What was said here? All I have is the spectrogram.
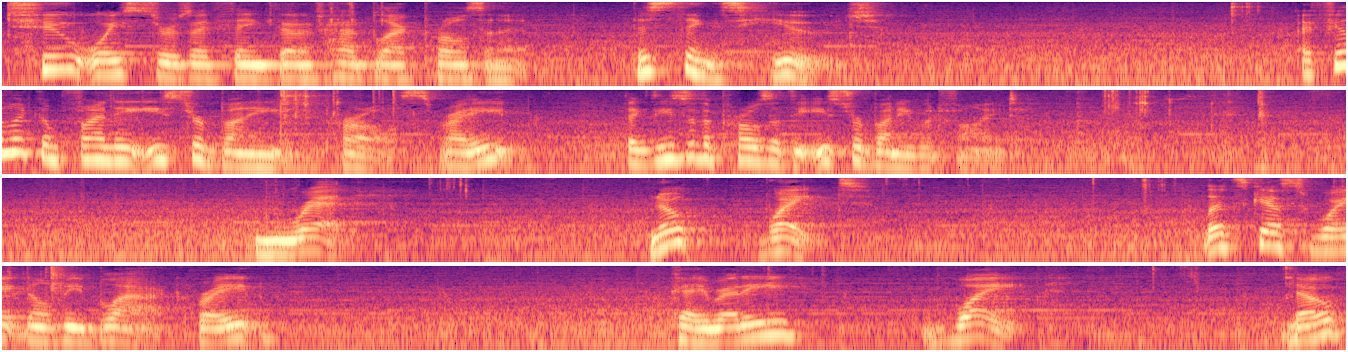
two oysters, I think, that have had black pearls in it. This thing is huge. I feel like I'm finding Easter Bunny pearls, right? Like these are the pearls that the Easter Bunny would find. Red. Nope, white. Let's guess white and it'll be black, right? Okay, ready? White. Nope.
